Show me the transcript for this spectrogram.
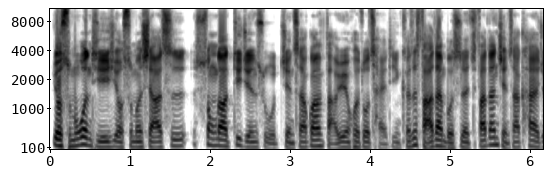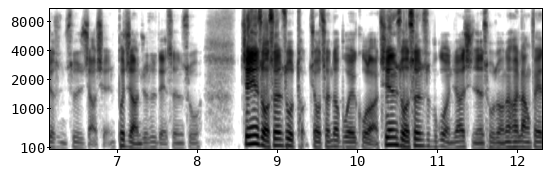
有什么问题，有什么瑕疵，送到地检署、检察官、法院会做裁定。可是罚单不是，罚单检查开了就是你出去缴钱，不缴就是得申诉。监所申诉九成都不会过了，监所申诉不过，你就要行政诉讼，那会浪费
